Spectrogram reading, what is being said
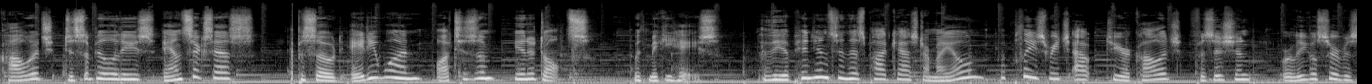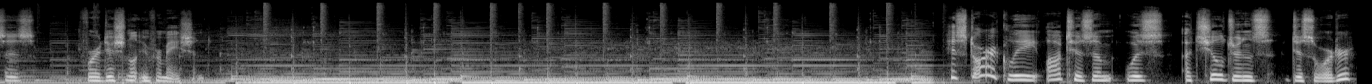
College, Disabilities, and Success, episode 81 Autism in Adults with Mickey Hayes. The opinions in this podcast are my own, but please reach out to your college, physician, or legal services for additional information. Historically, autism was a children's disorder,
